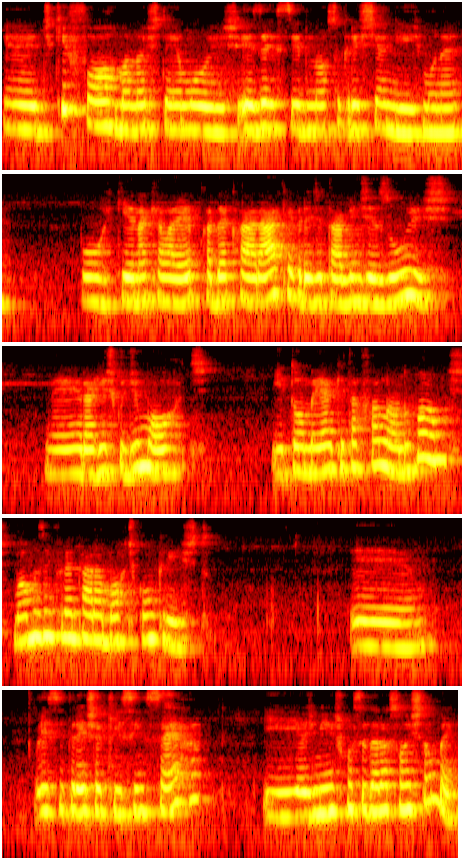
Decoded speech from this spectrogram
é, de que forma nós temos exercido nosso cristianismo, né? Porque naquela época declarar que acreditava em Jesus né, era risco de morte. E Tomé aqui está falando: vamos, vamos enfrentar a morte com Cristo. É, esse trecho aqui se encerra e as minhas considerações também.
